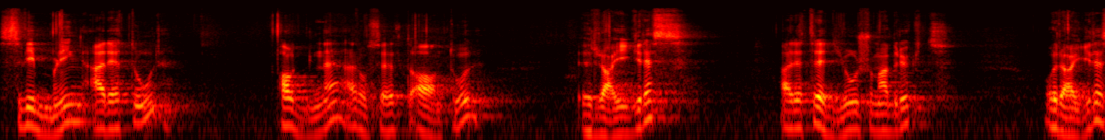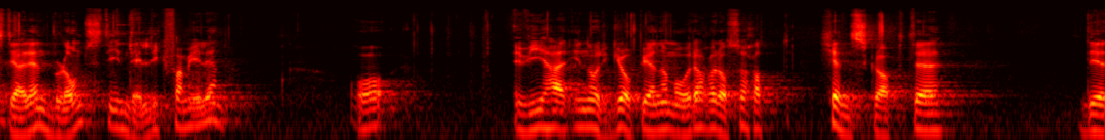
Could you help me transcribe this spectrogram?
Svimling er ett ord. Agne er også et annet ord. Raigress er et tredje ord som er brukt. Og raigress er en blomst i nellikfamilien. Og vi her i Norge opp gjennom åra har også hatt kjennskap til det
